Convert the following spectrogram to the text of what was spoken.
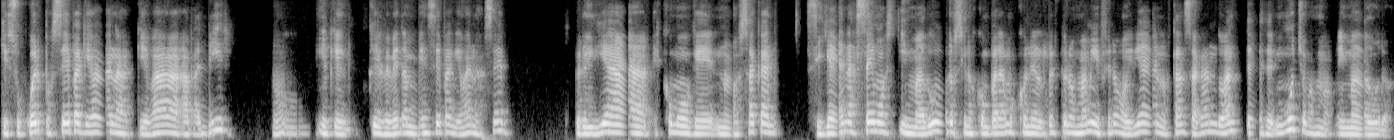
que su cuerpo sepa que, van a, que va a parir, ¿no? Mm. Y que, que, el bebé también sepa que van a nacer. Pero hoy día es como que nos sacan, si ya nacemos inmaduros, si nos comparamos con el resto de los mamíferos, hoy día nos están sacando antes de mucho más inmaduros.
